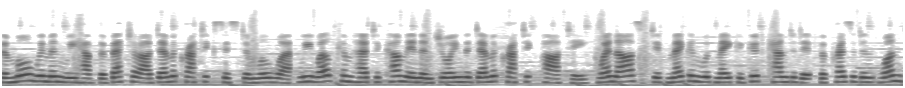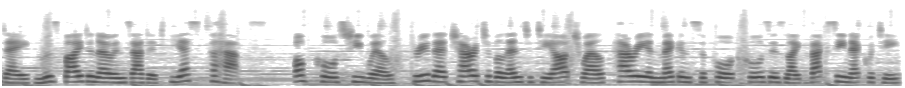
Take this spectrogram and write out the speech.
The more women we have the better our democratic system will work. We welcome her to come in and join the Democratic Party. When asked if Meghan would make a good candidate for president one day, Ms. Biden Owens added, Yes, perhaps. Of course she will. Through their charitable entity Archewell, Harry and Meghan support causes like vaccine equity,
